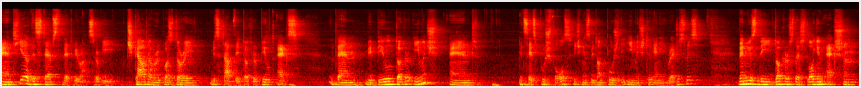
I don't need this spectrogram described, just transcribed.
And here are the steps that we run. So we check out our repository, we set up the Docker Buildx, then we build Docker image and it says push false, which means we don't push the image to any registries. Then use the docker slash login action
